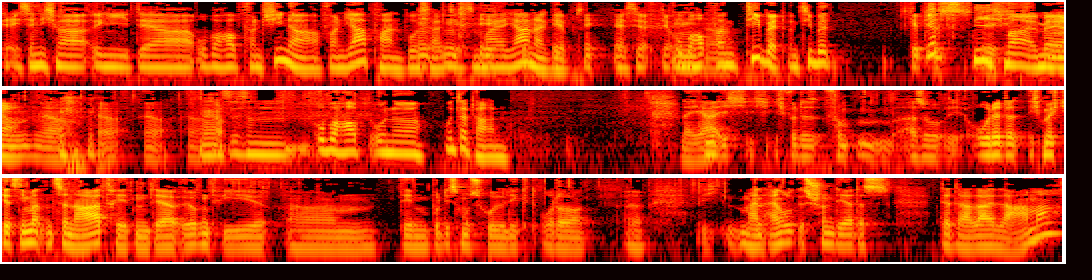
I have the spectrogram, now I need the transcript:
der ist ja nicht mal irgendwie der Oberhaupt von China, von Japan, wo es halt diese Mahayana gibt. Er ist ja der Oberhaupt von Tibet und Tibet, Gibt Gibt's nicht mal mehr. Hm, Ja, ja, ja, ja. das ist ein Oberhaupt ohne Untertanen. Naja, ich, ich, ich würde, vom, also ohne, ich möchte jetzt niemandem zu nahe treten, der irgendwie ähm, dem Buddhismus huldigt oder äh, ich, mein Eindruck ist schon der, dass der Dalai Lama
